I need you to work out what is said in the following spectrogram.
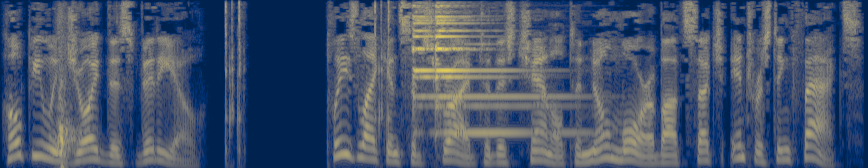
Hope you enjoyed this video. Please like and subscribe to this channel to know more about such interesting facts.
